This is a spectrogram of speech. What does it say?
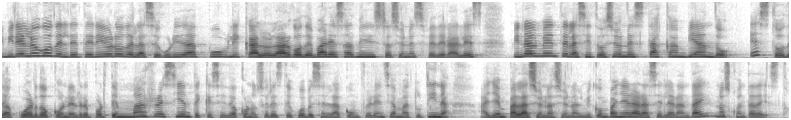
Y mire, luego del deterioro de la seguridad pública a lo largo de varias administraciones federales, finalmente la situación está cambiando. Esto de acuerdo con el reporte más reciente que se dio a conocer este jueves en la conferencia matutina allá en Palacio Nacional. Mi compañera Araceli Aranday nos cuenta de esto.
